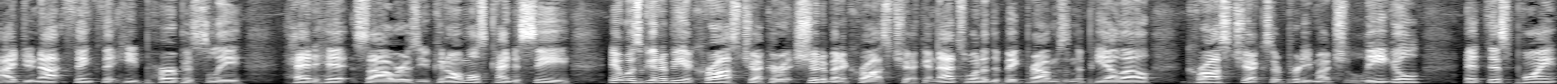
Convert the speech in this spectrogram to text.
I do not think that he purposely head hit Sowers. You can almost kind of see it was going to be a cross check or it should have been a cross check. And that's one of the big problems in the PLL. Cross checks are pretty much legal at this point.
